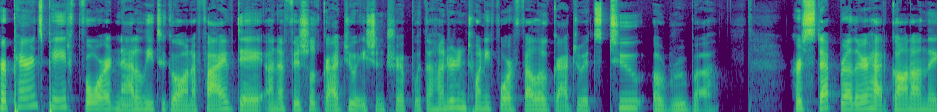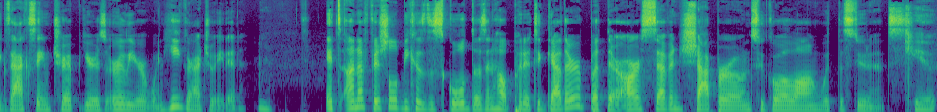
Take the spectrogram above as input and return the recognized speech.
Her parents paid for Natalee to go on a five day unofficial graduation trip with 124 fellow graduates to Aruba. Her stepbrother had gone on the exact same trip years earlier when he graduated. Hmm. It's unofficial because the school doesn't help put it together, but there are seven chaperones who go along with the students. Cute.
